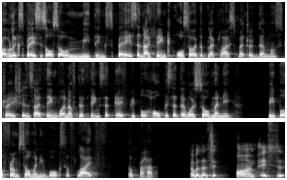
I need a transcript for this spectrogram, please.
public space is also a meeting space, and I think also at the Black Lives Matter demonstrations, I think one of the things that gave people hope is that there were so many people from so many walks of life. So perhaps. No, but that's um, it's uh,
